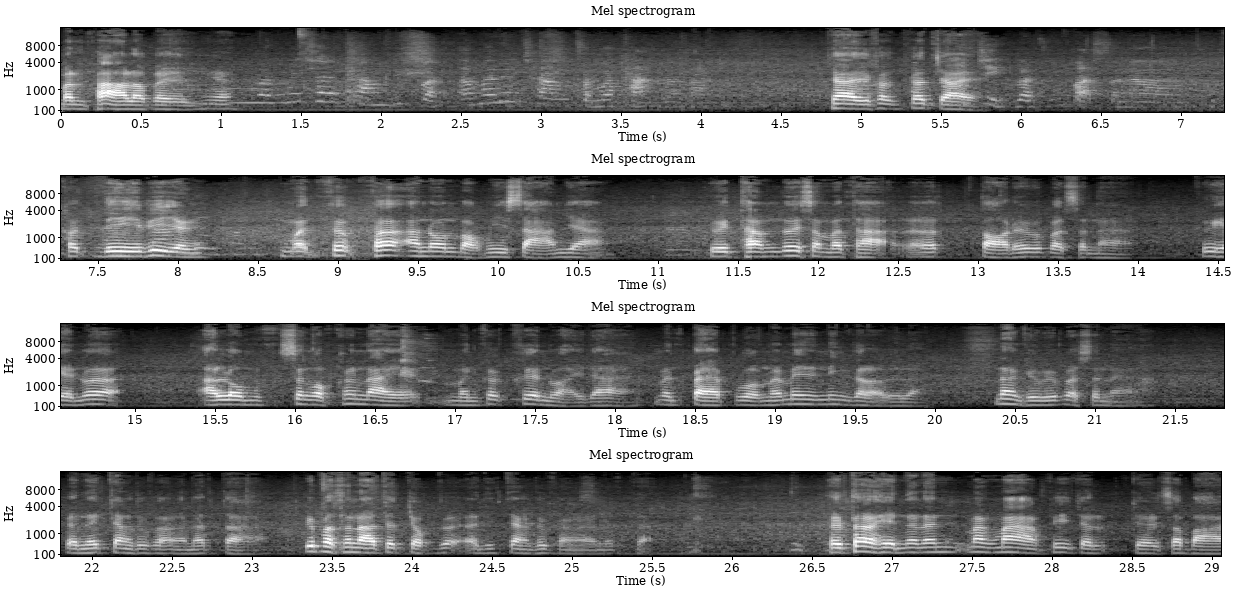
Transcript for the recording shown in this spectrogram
มันพาเราไปเนี่ยมันไม่ใช่ทำวิปัสสนาไม่ได้ทำสมถะนะคะใช่เข้าเข้าใจจิตแบบวิปัสสนาเขาดีพี่อย่างมันพระอานนท์บอกมีสามอย่าง คือทำด้วยสมถะแล้วต่อด้วยวิปัสสนา คือเห็นว่า อารมณ์สงบข้างในมันก็เคลื่อนไหวได้ มันแปรปรวนมันไม่ได้นิ่งตลอดเวลา นั่นคือวิปัสสนาเป็นอนิจจังทุกขังอนัตตา วิปัสสนาจะจบด้วยอนิจจังทุกขังอนัตตา แต่ถ้าเห็นนั้นมาก ๆ พี่จะจะสบาย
